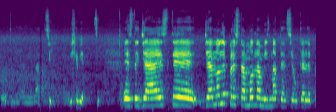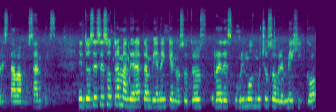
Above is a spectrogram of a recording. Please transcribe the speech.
cotidianidad, sí, dije bien, sí este, ya, este, ya no le prestamos la misma atención que le prestábamos antes. Entonces es otra manera también en que nosotros redescubrimos mucho sobre México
